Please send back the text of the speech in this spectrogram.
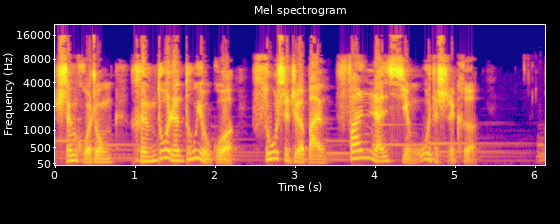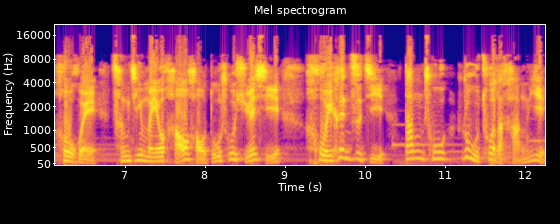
生活中，很多人都有过苏轼这般幡然醒悟的时刻，后悔曾经没有好好读书学习，悔恨自己当初入错了行业。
